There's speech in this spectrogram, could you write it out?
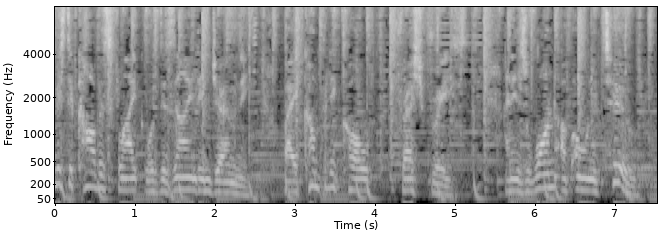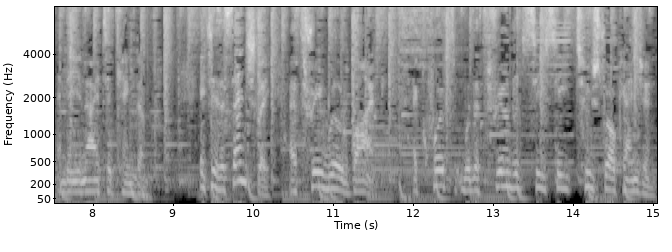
Mr. Carver's flike was designed in Germany by a company called Fresh Breeze and is one of only two in the United Kingdom. It is essentially a three-wheeled bike equipped with a 300cc two-stroke engine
